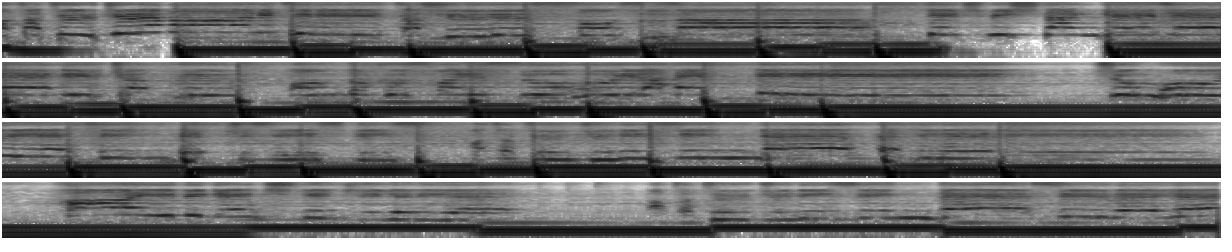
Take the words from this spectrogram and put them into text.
Atatürk'ün emanetini taşırız sonsuza. Geçmişten geleceğe bir köprü 19 Mayıs ruhuyla hep biri. Cumhuriyetin bekçisiyiz biz Atatürk'ün izinde hep ileri Haydi gençlik ileriye Atatürk'ün izinde zirveye.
